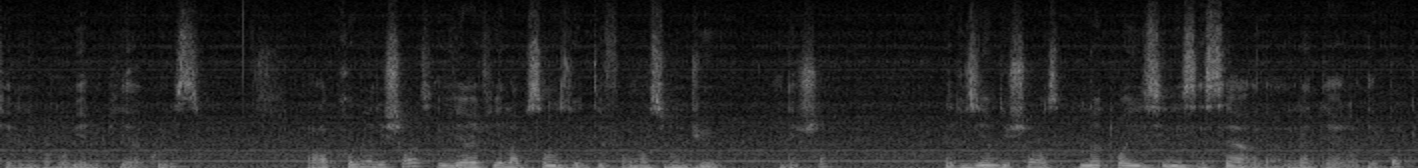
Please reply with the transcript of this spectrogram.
calibre ou bien les pieds à coulisses. Alors la première des choses, vérifier l'absence de déformation due et des chocs. La deuxième des choses, nettoyer si nécessaire l'intérieur des becs.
